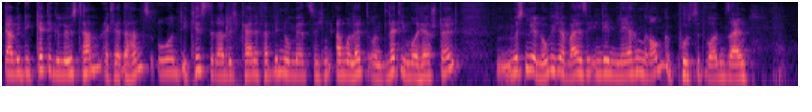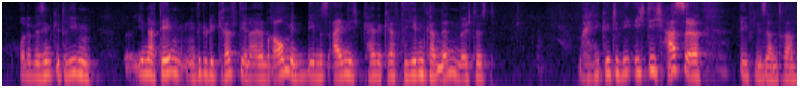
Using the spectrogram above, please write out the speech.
da wir die Kette gelöst haben, erklärte Hans, und die Kiste dadurch keine Verbindung mehr zwischen Amulett und Lettimore herstellt, müssen wir logischerweise in den leeren Raum gepustet worden sein. Oder wir sind getrieben, je nachdem, wie du die Kräfte in einem Raum, in dem es eigentlich keine Kräfte geben kann, nennen möchtest. Meine Güte, wie ich dich hasse, rief Lysandra.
